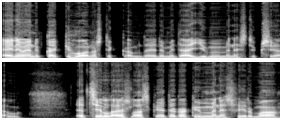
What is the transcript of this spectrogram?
ei ne mennyt kaikki huonostikaan, mutta ei ne mitään jymymenestyksiä ollut. Et sillä jos laskee, että joka kymmenes firmaa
